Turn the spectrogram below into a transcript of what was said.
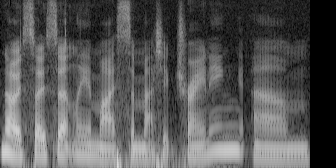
No, so certainly in my somatic training, um,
